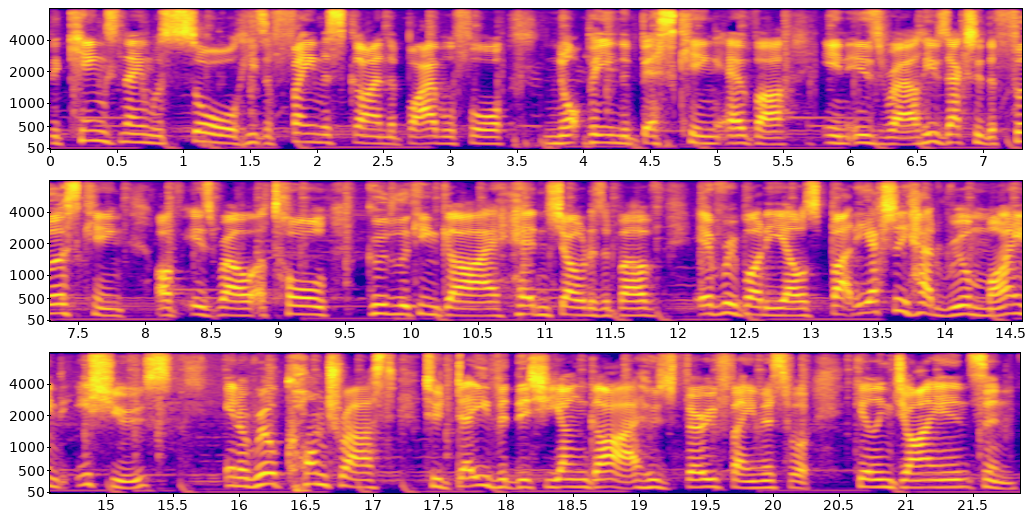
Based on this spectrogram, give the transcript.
The king's name was Saul. He's a famous guy in the Bible for not being the best king ever in Israel. He was actually the first king of Israel, a tall, good looking guy, head and shoulders above everybody else, but he actually had real mind issues in a real contrast to David, this young guy who's very famous for killing giants and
